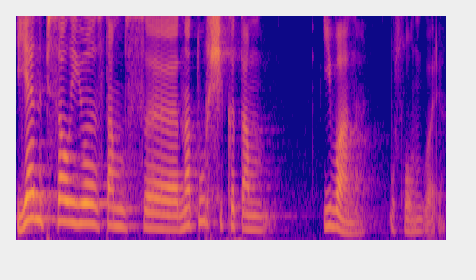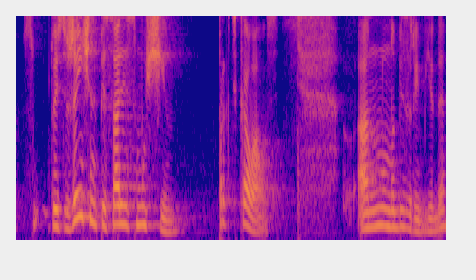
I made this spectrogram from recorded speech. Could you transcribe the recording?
я написал ее там с э, натурщика там Ивана, условно говоря. То есть женщин писали с мужчин, практиковалось. А ну на безрыбье, да?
